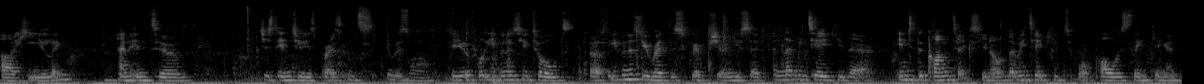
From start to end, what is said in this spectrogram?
uh, healing and into just into his presence. It was wow. beautiful, even as you told, uh, even as you read the scripture and you said, and let me take you there into the context, you know, let me take you to what Paul was thinking. And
